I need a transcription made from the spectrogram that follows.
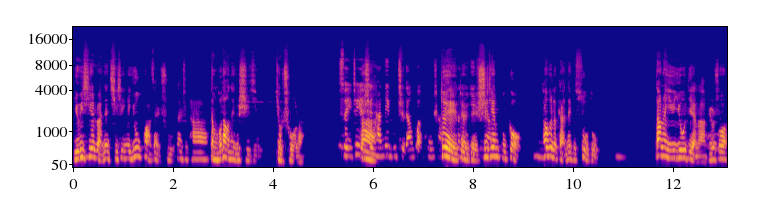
有一些软件其实应该优化再出，但是它等不到那个时机就出了。所以这也是啊它内部质量管控上对对对，时间不够，他为了赶那个速度，当然也有优点了，比如说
